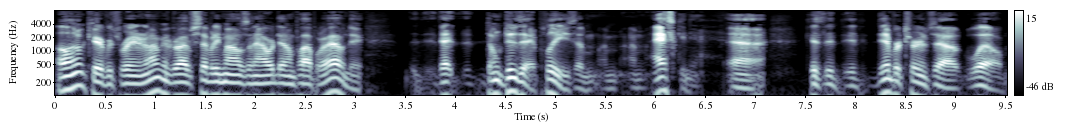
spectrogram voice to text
oh, I don't care if it's raining. I'm going to drive 70 miles an hour down Poplar Avenue. That don't do that, please. I'm I'm, I'm asking you because uh, it, it never turns out well.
